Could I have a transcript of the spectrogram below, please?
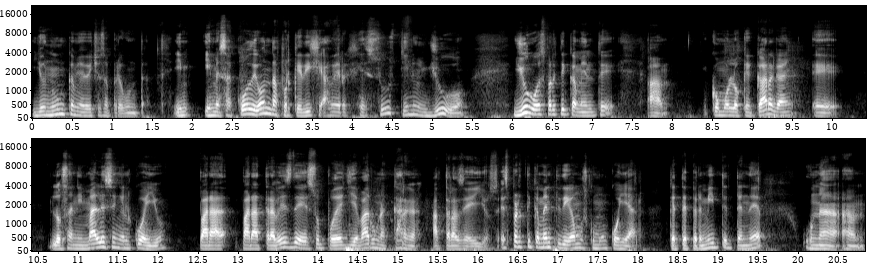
yo nunca me había hecho esa pregunta. Y, me sacó de onda porque dije, a ver, Jesús tiene un yugo. Yugo es prácticamente ah, como lo que cargan eh, los animales en el cuello para, para a través de eso poder llevar una carga atrás de ellos. Es prácticamente, digamos, como un collar que te permite tener una,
